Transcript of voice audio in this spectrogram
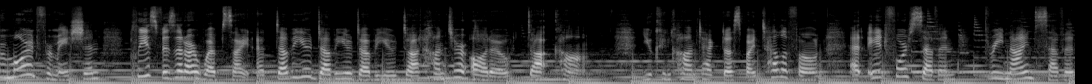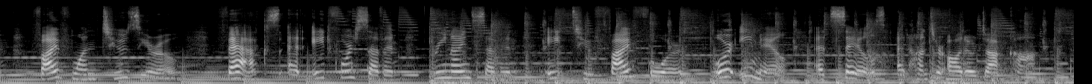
For more information, please visit our website at www.hunterauto.com. you can contact us by telephone at 847 397 5120, fax at 847 397 8254, or email at sales at hunterauto.com.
